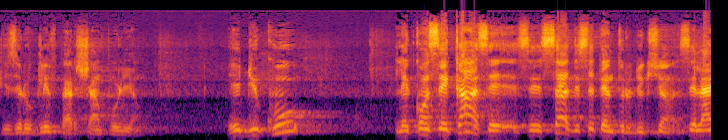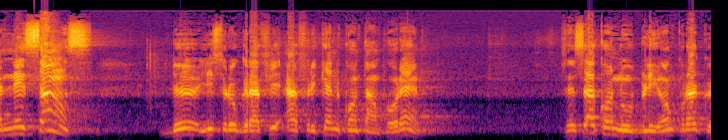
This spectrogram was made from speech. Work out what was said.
des hiéroglyphes par Champollion. Et du coup, les conséquences, c'est ça de cette introduction, c'est la naissance de l'historiographie africaine contemporaine. C'est ça qu'on oublie, on croit que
